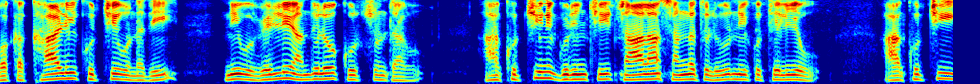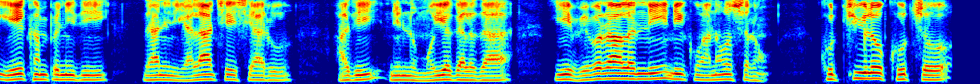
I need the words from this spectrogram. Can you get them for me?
ఒక ఖాళీ కుర్చీ ఉన్నది నీవు వెళ్ళి అందులో కూర్చుంటావు. ఆ కుర్చీని గురించి చాలా సంగతులు నీకు తెలియవు. ఆ కుర్చీ ఏ కంపెనీది దానిని ఎలా చేశారు అది నిన్ను మొయ్యగలదా ఈ వివరాలన్నీ నీకు అనవసరం. కుర్చీలో కూర్చో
